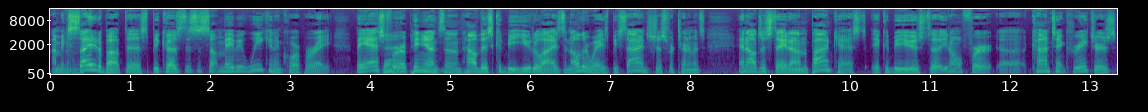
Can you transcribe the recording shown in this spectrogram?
I'm excited about this because this is something maybe we can incorporate. They asked Yeah. for opinions on how this could be utilized in other ways besides just for tournaments, and I'll just state on the podcast. It could be used to, you know, for uh, content creators.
